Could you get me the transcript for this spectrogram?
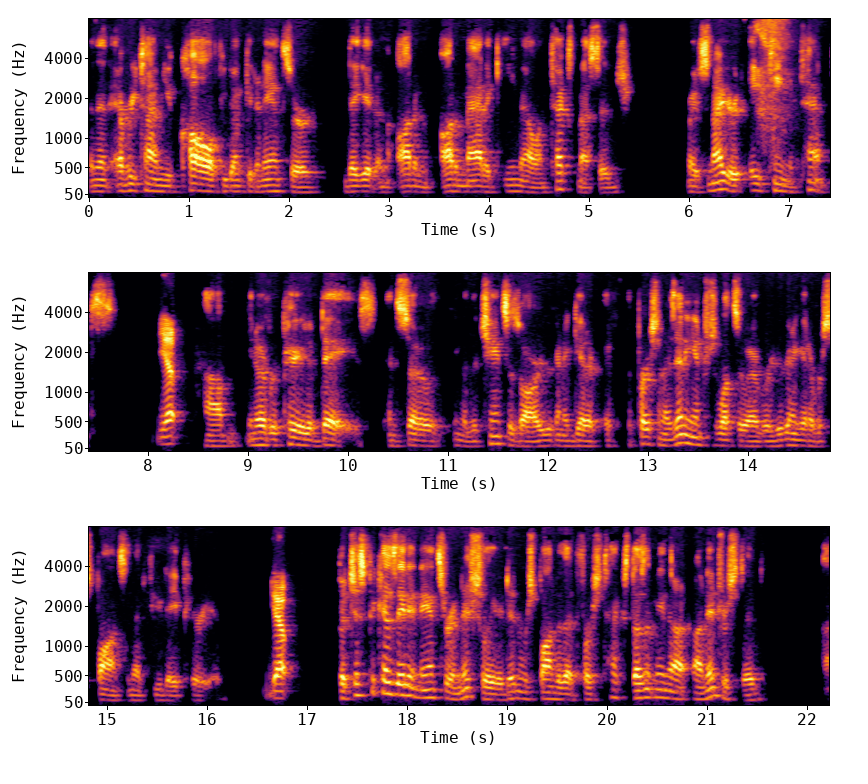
and then every time you call, if you don't get an answer, they get an autom- automatic email and text message, right? So now you're at 18 attempts. Yep. Um, you know, over a period of days, and so you know the chances are you're going to get a, if the person has any interest whatsoever, you're going to get a response in that few day period. Yep. But just because they didn't answer initially or didn't respond to that first text doesn't mean they're uninterested. I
